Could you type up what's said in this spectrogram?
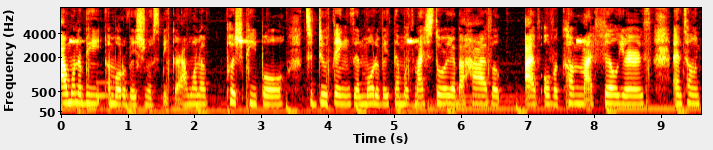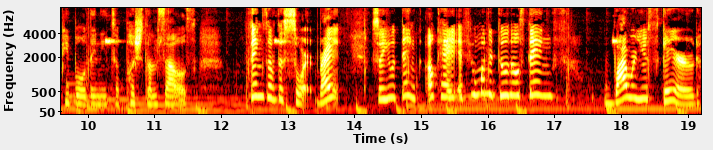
I want to be a motivational speaker. I want to push people to do things and motivate them with my story about how I've I've overcome my failures and telling people they need to push themselves. Things of the sort, right? So you would think, okay, if you want to do those things, why were you scared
